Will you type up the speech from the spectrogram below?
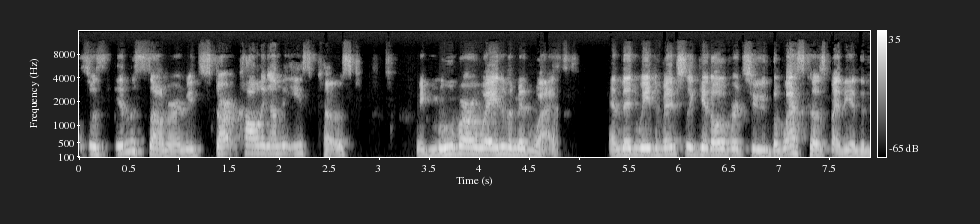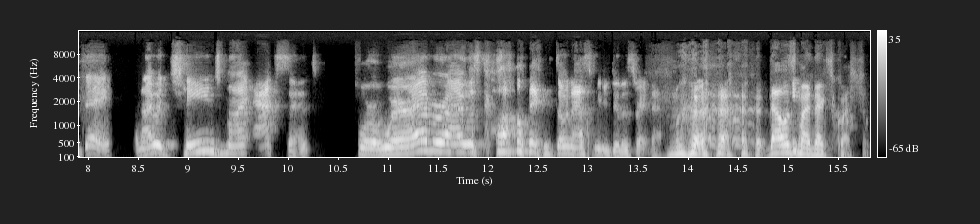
this was in the summer, and we'd start calling on the East Coast. We'd move our way to the Midwest, and then we'd eventually get over to the West Coast by the end of the day. And I would change my accent for wherever I was calling. Don't ask me to do this right now. that was my next question.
